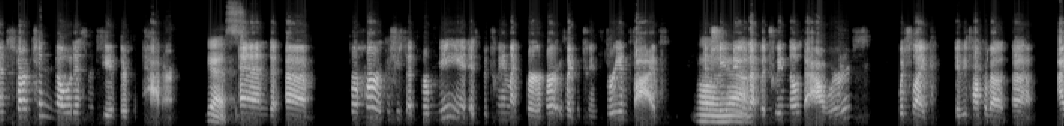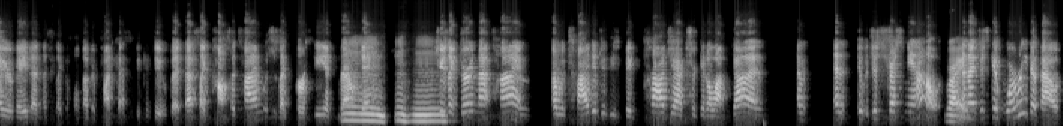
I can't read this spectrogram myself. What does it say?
And start to notice and see if there's a pattern. Yes. And um, for her, because she said for me, it's between like for her, it was like between three and five, and Oh she knew that between those hours, which like if you talk about uh, Ayurveda, and this is like a whole nother podcast we could do, but that's like Kapha time, which is like earthy and grounding. Mm, mhm. She's like during that time, I would try to do these big projects or get a lot done, and and it would just stress me out, Right. and I just get worried about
